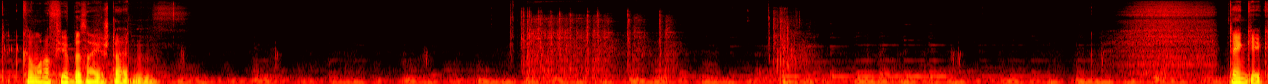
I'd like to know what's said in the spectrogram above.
Das können wir doch viel besser gestalten. Denke ich.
